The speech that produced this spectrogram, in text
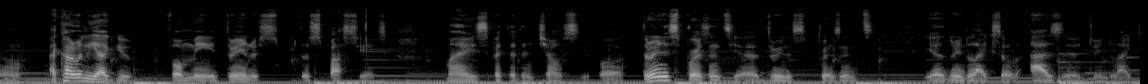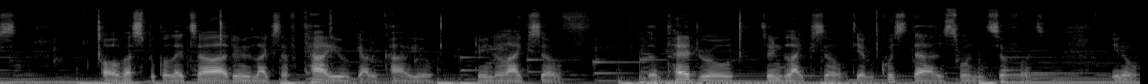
uh, I can't really argue for me during this, those past years. Maya is better than Chelsea. But during this present year, during this present year, during the likes of Hazard, during the likes of Azpilicueta, during the likes of Cahill, Gary Cahill, during the likes of uh, Pedro, during the likes of Diego Costa, and so on and so forth. You know,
